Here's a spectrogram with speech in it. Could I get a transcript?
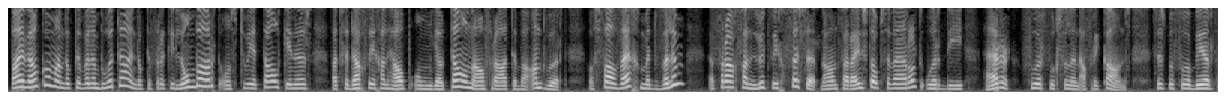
Baie welkom aan Dr Willem Botha en Dr Frikkie Lombard, ons twee taalkenners wat vandag weer gaan help om jou taalnavrae te beantwoord. Ons val weg met Willem, 'n vraag van Ludwig Visser, naam van Reinstop se wêreld oor die hervoorvoegsel in Afrikaans. Soos byvoorbeeld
